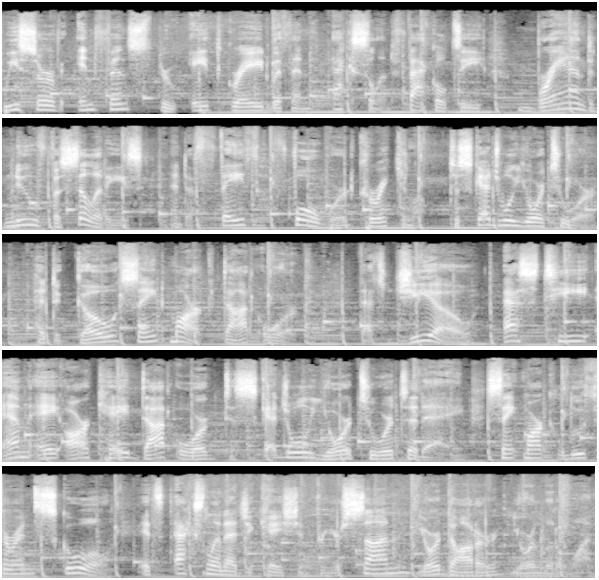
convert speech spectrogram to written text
We serve infants through eighth grade with an excellent faculty, brand new facilities, and a faith forward curriculum. To schedule your tour, head to gostmark.org. That's G O S T M A R K dot org to schedule your tour today. St. Mark Lutheran School. It's excellent education for your son, your daughter, your little one.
